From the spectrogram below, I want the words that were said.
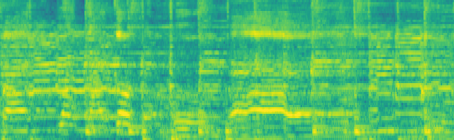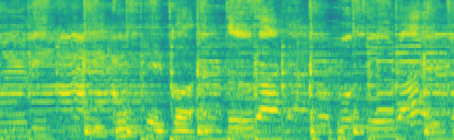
ไป ร่างกายก็เป็นภูมิแพ้ผู้หญิงที่กรุงเทพก็อันตรายเพราะพวกเธอร้ายใจ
